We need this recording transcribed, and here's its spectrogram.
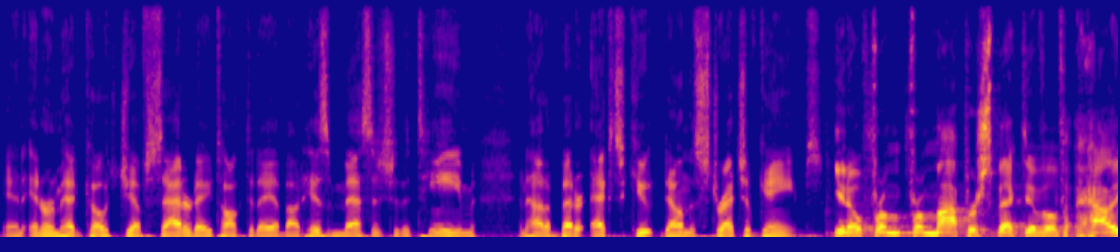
And interim head coach Jeff Saturday talked today about his message to the team and how to better execute down the stretch of games. You know, from from my perspective of how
